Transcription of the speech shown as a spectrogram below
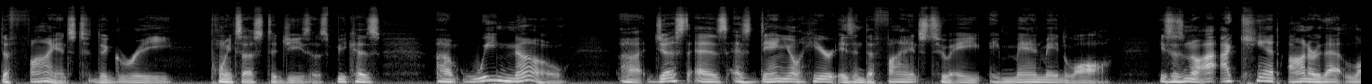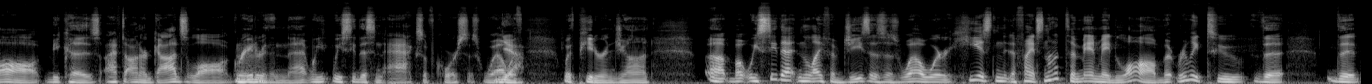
defiance to degree points us to Jesus because um, we know uh, just as as Daniel here is in defiance to a, a man-made law. He says, No, I, I can't honor that law because I have to honor God's law greater than that. We, we see this in Acts, of course, as well Yeah. with, with Peter and John. Uh, but we see that in the life of Jesus as well, where he is in defiance not to man-made law, but really to the the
